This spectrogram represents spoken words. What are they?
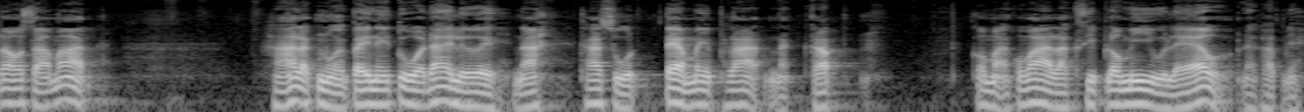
เราสามารถหาหลักหน่วยไปในตัวได้เลยนะ ถ้าสูตรแต้มไม่พลาดนะครับ ก็หมายความว่าหลักสิบเรามีอยู่แล้วนะครับเนี่ย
